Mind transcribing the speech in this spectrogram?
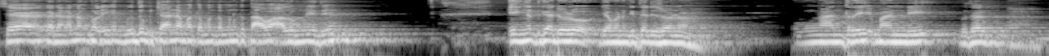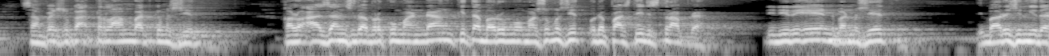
Saya kadang-kadang kalau ingat begitu bercanda sama teman-teman ketawa alumni itu ya. Ingat gak dulu zaman kita di sana? Ngantri mandi betul? Sampai suka terlambat ke masjid. Kalau azan sudah berkumandang kita baru mau masuk masjid udah pasti di strap dah. Didiriin depan masjid Dibarisin kita,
